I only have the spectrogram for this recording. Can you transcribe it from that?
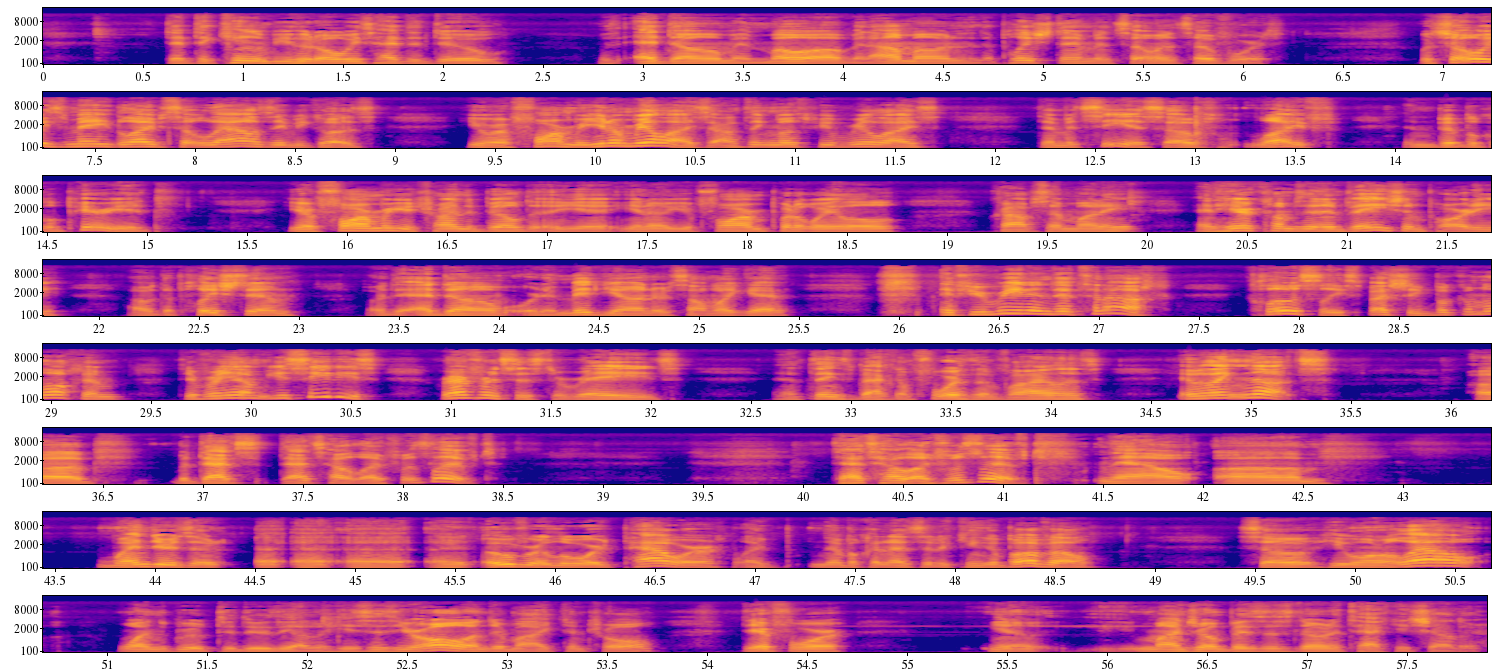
that the king of Yehud always had to do with Edom and Moab and Ammon and the Plishtim and so on and so forth, which always made life so lousy because you're a farmer. You don't realize, I don't think most people realize the Metzias of life in biblical period. You're a farmer, you're trying to build, a, you know, your farm, put away a little crops and money, and here comes an invasion party of the Plishtim or the Edom or the Midian or something like that. If you read in the Tanakh closely, especially Book of Malachim, you see these references to raids and things back and forth and violence. It was like nuts. Uh, but that's that's how life was lived. That's how life was lived. Now, um, when there's a, a, a, an overlord power like Nebuchadnezzar, the king of Bavel, so he won't allow one group to do the other. He says, "You're all under my control. Therefore, you know, mind your own business. Don't attack each other."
